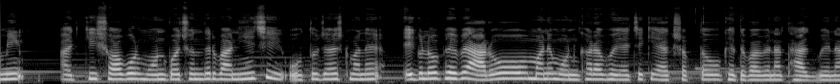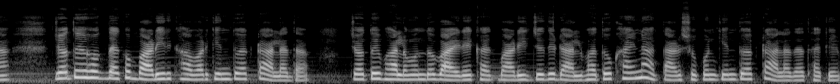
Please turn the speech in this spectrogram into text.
আমি আজকে সব ওর মন পছন্দের বানিয়েছি? ও তো জাস্ট মানে এগুলো ভেবে আরও মানে মন খারাপ হয়ে যাচ্ছে কি এক সপ্তাহ ও খেতে পাবে না, থাকবে না। যতই হোক দেখো বাড়ির খাবার কিন্তু একটা আলাদা। যতই ভালো মন্দ বাইরে খাক, বাড়ির যদি ডাল ভাতও খায় না, তার শকুন কিন্তু একটা আলাদা থাকে।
